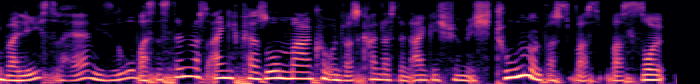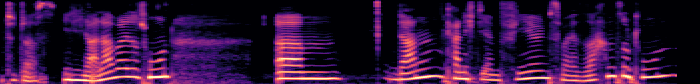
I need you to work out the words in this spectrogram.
überlegst, so, hä, wieso, was ist denn das eigentlich Personenmarke und was kann das denn eigentlich für mich tun und was, was, was sollte das idealerweise tun? Ähm, dann kann ich dir empfehlen, zwei Sachen zu tun.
